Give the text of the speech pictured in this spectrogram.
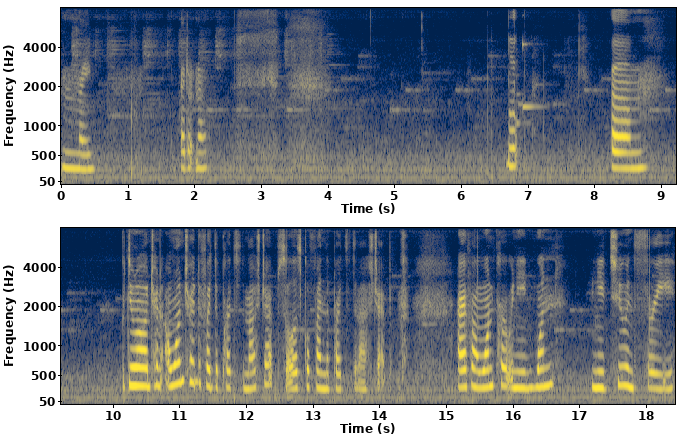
My. I don't know. But you know, I'm trying. I want to try to find the parts of the mousetrap. So let's go find the parts of the mousetrap. I found one part. We need one. We need two and three.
